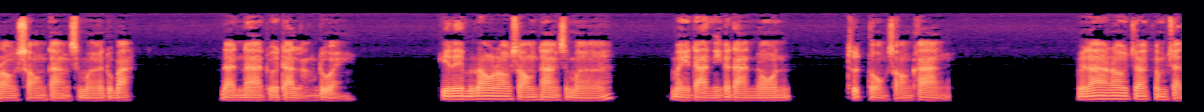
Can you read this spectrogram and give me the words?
เราสองทางเสมอดูบะด้านหน้าด้วยด้านหลังด้วย กิเลสมันเอาเราสองทางเสมอ ไม่ด้านนี้ก็ด้านโน้นสุดตรงสองข้าง เวลาเราจะกำจัด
